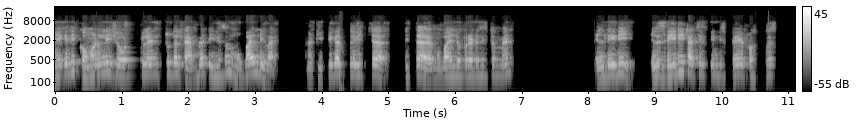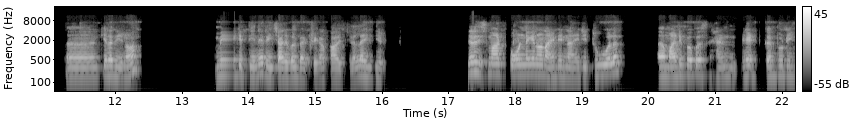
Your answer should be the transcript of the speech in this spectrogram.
මේකෙදි කොමන්ලි ෂෝට්ලෙන්ටුද tablet is mobile device typical which with mobile operating සිිටම්මෙන් LDD LCD ටච් පින් ඩිස්පේ ප්‍රොසෙස් කියලා තියනවා. මේක තියෙන රීචාජබල් බැට්‍රික පාවිච්චි කලා ඉදිට ස්මාර්ට ෆෝන් එක 1992 වල. Uh, multi-purpose handheld computing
